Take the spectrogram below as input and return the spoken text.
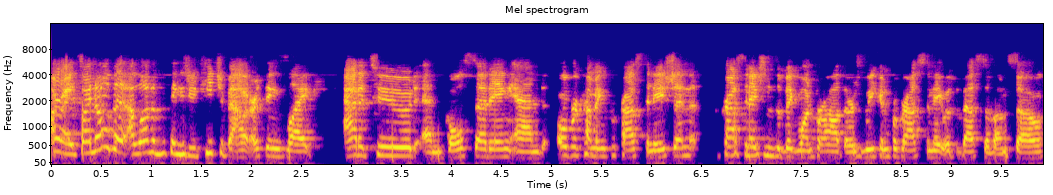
all right, so I know that a lot of the things you teach about are things like attitude and goal setting and overcoming procrastination. Procrastination is a big one for authors. We can procrastinate with the best of them. So,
